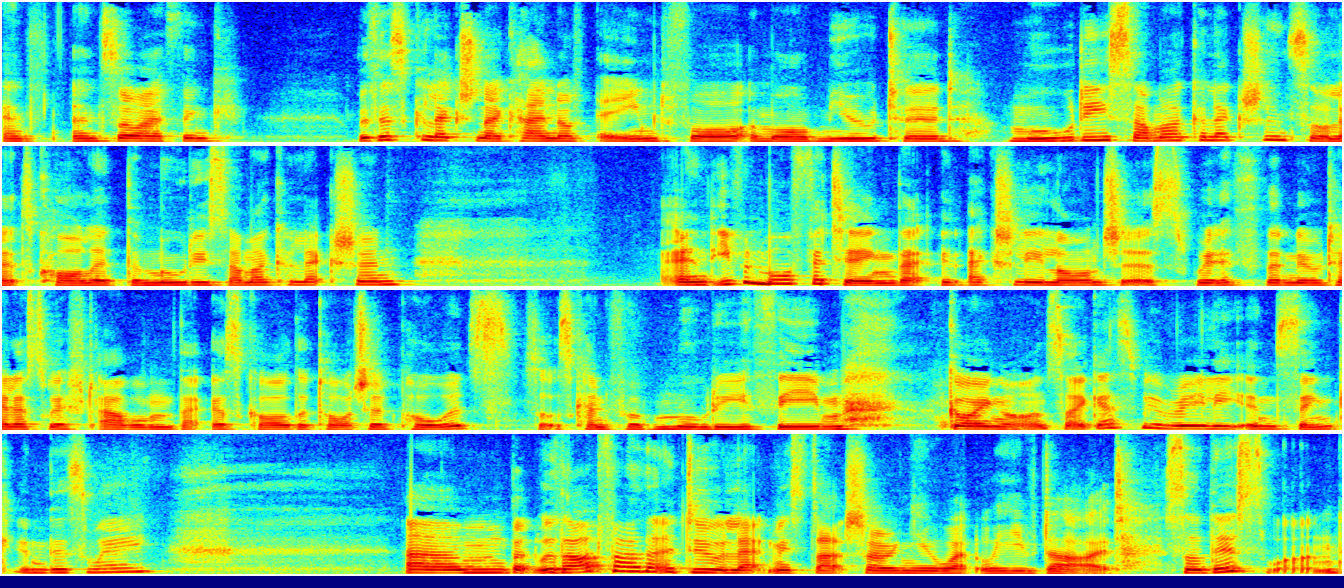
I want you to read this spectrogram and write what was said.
And and so I think with this collection I kind of aimed for a more muted, moody summer collection. So let's call it the Moody Summer Collection. And even more fitting that it actually launches with the new Taylor Swift album that is called The Tortured Poets. So it's kind of a moody theme going on. So I guess we're really in sync in this way. Um, but without further ado, let me start showing you what we've dyed. So this one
